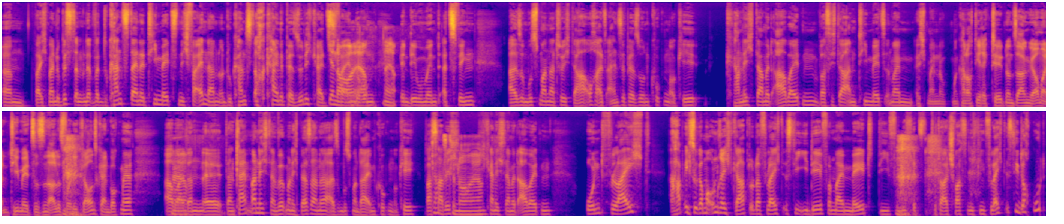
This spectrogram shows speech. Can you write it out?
Ähm, weil ich meine, du bist, du kannst deine Teammates nicht verändern und du kannst auch keine Persönlichkeitsveränderung genau, ja. In dem Moment erzwingen. Also muss man natürlich da auch als Einzelperson gucken, okay, kann ich damit arbeiten, was ich da an Teammates in meinem, ich meine, man kann auch direkt tilten und sagen, ja, meine Teammates, das sind alles voll die Clowns, kein Bock mehr. Aber ja. dann, äh, dann kleimt man nicht, dann wird man nicht besser, ne? Also muss man da eben gucken, okay, was habe ich, genau, ja. wie kann ich damit arbeiten? Und vielleicht habe ich sogar mal Unrecht gehabt oder vielleicht ist die Idee von meinem Mate, die für mich jetzt total schwachsinnig klingt, vielleicht ist die doch gut,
